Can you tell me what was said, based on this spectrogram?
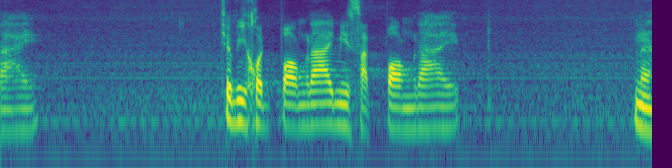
ร้าย จะมีคนปองร้าย มีสัตว์ปองร้ายนะ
